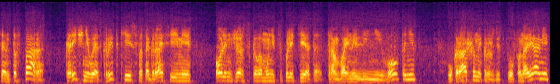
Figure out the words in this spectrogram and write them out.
центов пара, коричневые открытки с фотографиями Оллинджерского муниципалитета, трамвайной линии в Волтоне, украшенной к Рождеству фонарями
